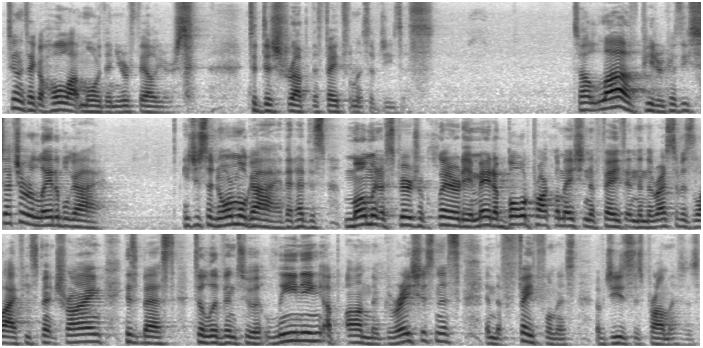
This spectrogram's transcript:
it's going to take a whole lot more than your failures to disrupt the faithfulness of Jesus. So I love Peter because he's such a relatable guy. He's just a normal guy that had this moment of spiritual clarity and made a bold proclamation of faith. And then the rest of his life, he spent trying his best to live into it, leaning upon the graciousness and the faithfulness of Jesus' promises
